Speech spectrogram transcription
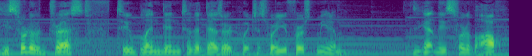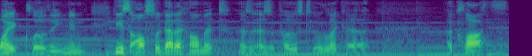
He's sort of dressed to blend into the desert, which is where you first meet him. He's got these sort of off white clothing, and he's also got a helmet as, as opposed to like a, a cloth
